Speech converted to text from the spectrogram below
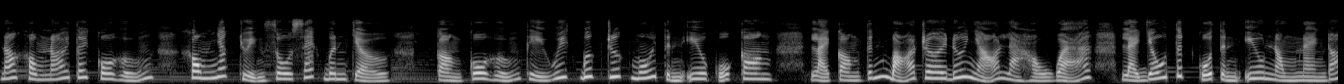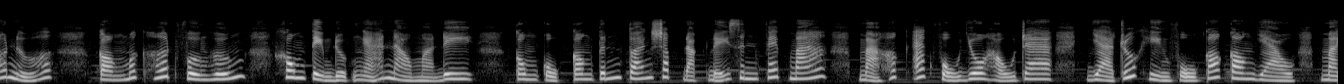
nó không nói tới cô Hưởng, không nhắc chuyện xô xát bên chợ, còn cô Hưởng thì quyết bước trước mối tình yêu của con, lại còn tính bỏ rơi đứa nhỏ là hậu quả, là dấu tích của tình yêu nồng nàn đó nữa. Con mất hết phương hướng, không tìm được ngã nào mà đi. Công cuộc con tính toán sắp đặt để xin phép má mà hất ác phụ vô hậu ra và trước hiền phụ có con giàu mà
